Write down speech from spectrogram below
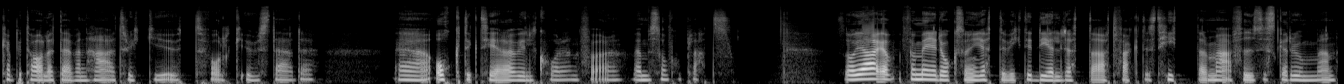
kapitalet även här trycker ut folk ur städer eh, och dikterar villkoren för vem som får plats. Så ja, för mig är det också en jätteviktig del i detta att faktiskt hitta de här fysiska rummen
